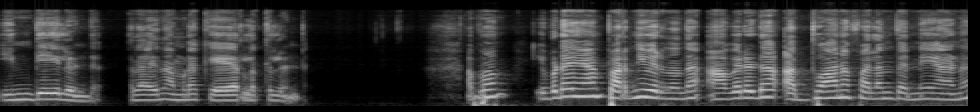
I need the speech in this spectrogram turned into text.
ഇന്ത്യയിലുണ്ട്. അതായത് നമ്മുടെ കേരളത്തിലുണ്ട്. അപ്പം ഇവിടെ ഞാൻ പറഞ്ഞു വരുന്നത് അവരുടെ അധ്വാന ഫലം തന്നെയാണ്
